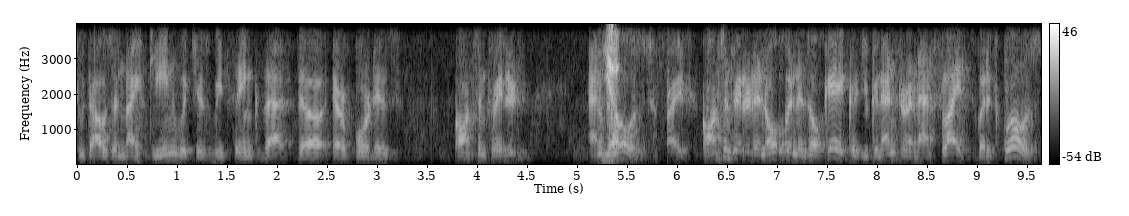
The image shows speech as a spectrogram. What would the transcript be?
2019, which is we think that the airport is concentrated and closed, right? Concentrated and open is okay because you can enter and add flights, but it's closed,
